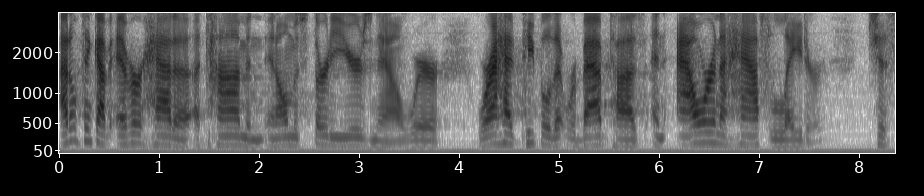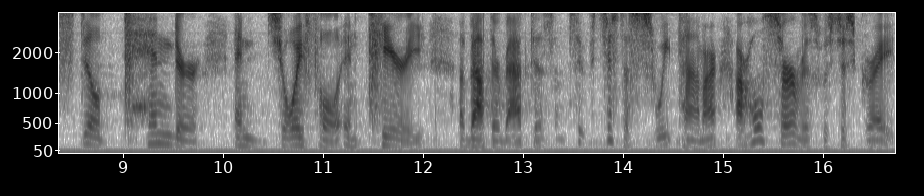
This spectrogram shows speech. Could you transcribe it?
I don't think I've ever had a, a time in, in almost 30 years now where, where I had people that were baptized an hour and a half later, just still tender and joyful and teary about their baptisms. It was just a sweet time. Our, our whole service was just great.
